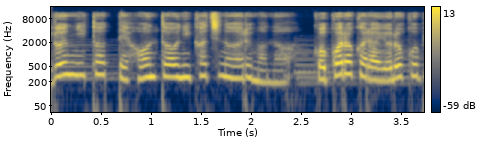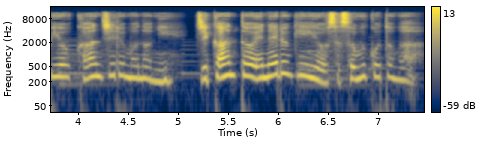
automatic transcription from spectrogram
分にとって本当に価値のあるもの、心から喜びを感じるものに、時間とエネルギーを注ぐことが、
